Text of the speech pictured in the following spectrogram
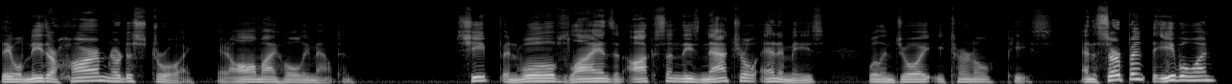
They will neither harm nor destroy in all my holy mountain. Sheep and wolves, lions and oxen, these natural enemies, will enjoy eternal peace. And the serpent, the evil one,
